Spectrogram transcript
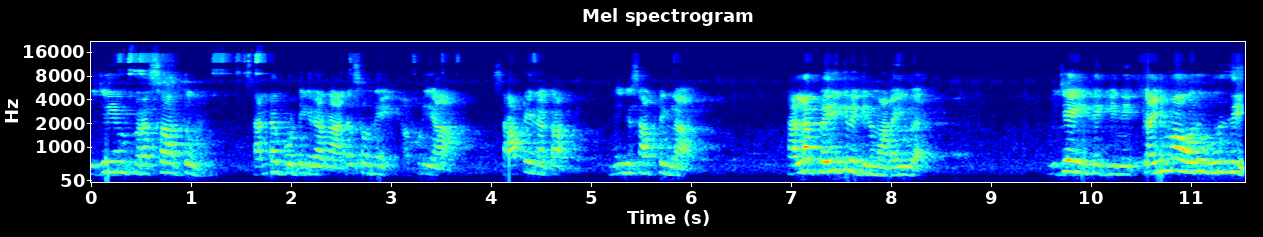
விஜயும் பிரசாத்தும் சண்டை போட்டுக்கிறாங்க அதை சொன்னேன். அப்படியா? சாப்பிட்டேனாக்கா நீங்க சாப்பிட்டீங்களா? நல்லா பெருக்கி வைக்கணுமா லைவை விஜய் இன்னைக்கு நீ கைமாவது உறுதி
